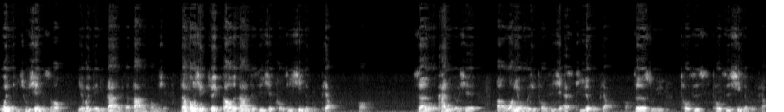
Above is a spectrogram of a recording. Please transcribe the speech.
问题出现的时候，也会给你带来比较大的风险。那风险最高的当然就是一些投机性的股票，哦，虽然我看有些呃网友会去投资一些 ST 的股票，哦，这是属于投资投资性的股票。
